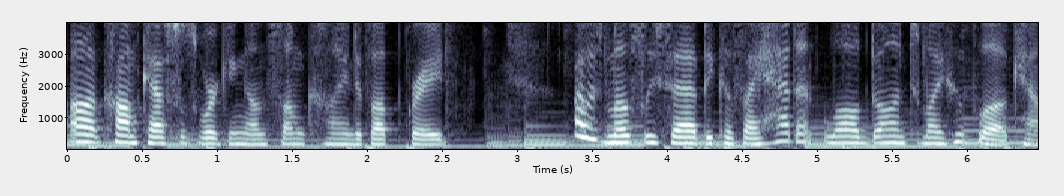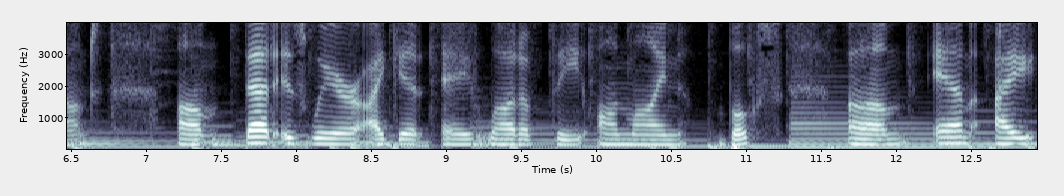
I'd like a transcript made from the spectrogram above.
Uh, Comcast was working on some kind of upgrade. I was mostly sad because I hadn't logged on to my Hoopla account. Um, that is where I get a lot of the online books, um, and I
